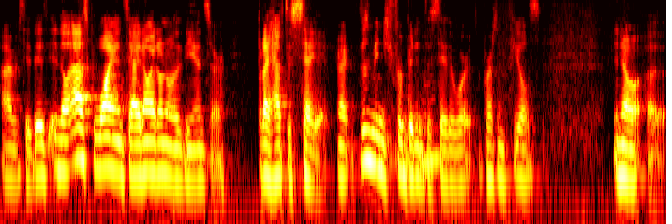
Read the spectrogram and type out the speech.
Obviously, they, and they'll ask why and say, "I know I don't know the answer, but I have to say it." Right? It doesn't mean it's forbidden to say the word. The person feels, you know, uh,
